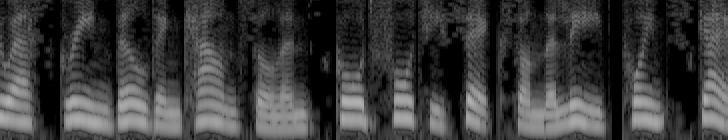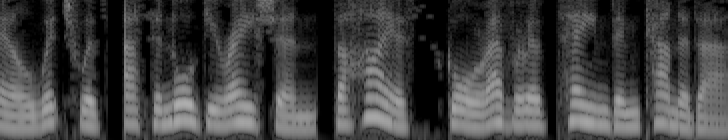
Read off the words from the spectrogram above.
U.S. Green Building Council and scored 46 on the LEED points scale which was, at inauguration, the highest score ever obtained in Canada.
